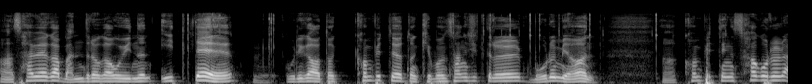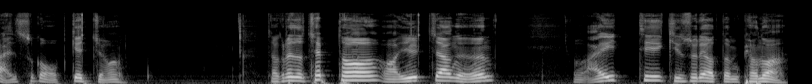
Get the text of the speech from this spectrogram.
어, 사회가 만들어가고 있는 이때 우리가 어떤 컴퓨터의 어떤 기본 상식들을 모르면 어, 컴퓨팅 사고를 알 수가 없겠죠. 자 그래서 챕터 어, 1장은 IT 기술의 어떤 변화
